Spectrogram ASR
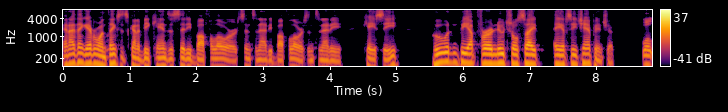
And I think everyone thinks it's going to be Kansas City, Buffalo, or Cincinnati, Buffalo, or Cincinnati, KC. Who wouldn't be up for a neutral site AFC championship? Well,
